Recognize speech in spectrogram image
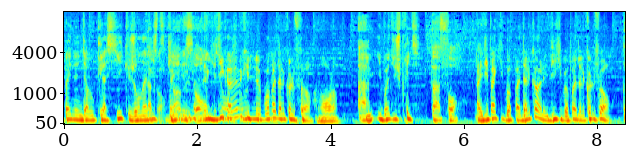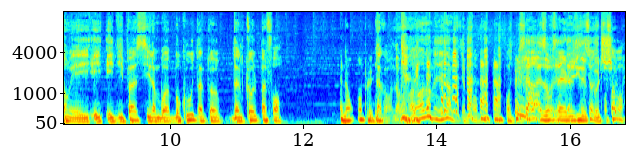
pas une interview classique, journaliste. Qui- Non, la Il dit quand même répond- qu'il ne boit pas d'alcool fort, Roland. Ah. Il, il boit du spritz. pas fort. Bah, il dit pas qu'il ne boit pas d'alcool, il dit qu'il ne boit pas d'alcool fort. Non, mais il, il dit pas s'il en boit beaucoup d'alcool, d'alcool pas fort. Ah Non, non plus. D'accord. Non, non, non, mais, non, mais c'est pour, pour, pour savoir. raison, c'est la logique de coach. Pour.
